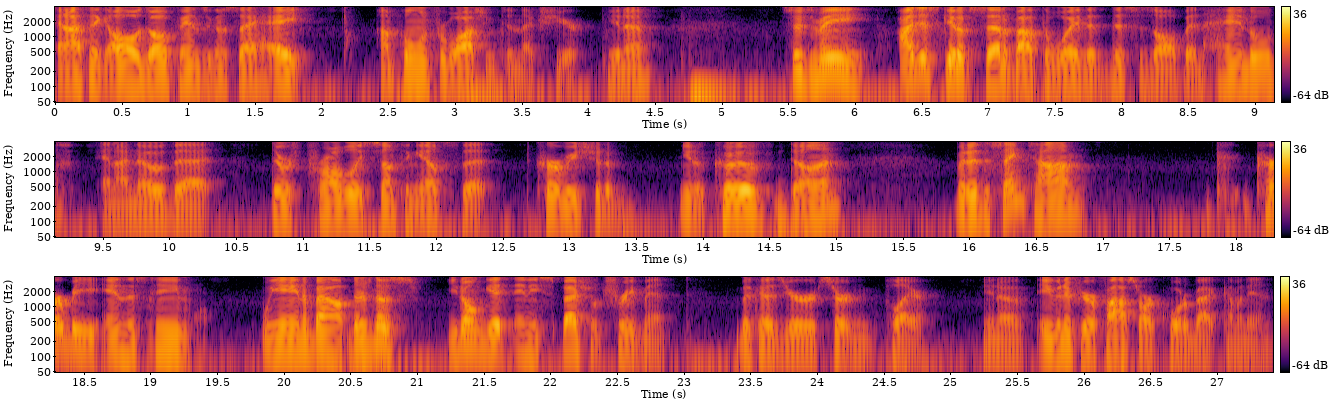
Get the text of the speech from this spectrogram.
And I think all dog fans are going to say, "Hey, I'm pulling for Washington next year." You know. So to me, I just get upset about the way that this has all been handled, and I know that there was probably something else that Kirby should have, you know, could have done. But at the same time, Kirby and this team, we ain't about. There's no. You don't get any special treatment because you're a certain player. You know, even if you're a five star quarterback coming in,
